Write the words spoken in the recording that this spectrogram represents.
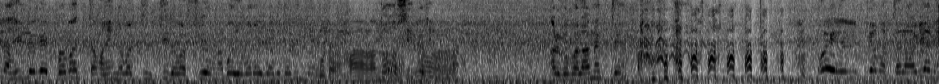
En las islas que hay para Manta, imagino para el Tintito, para el frío, un apoyo por ahí, Larito lindo. Puta, hermano, dando Todo sirve, reunión, sí, ¿no? hermano. Algo para la mente. Oye, limpiamos hasta la aviones.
